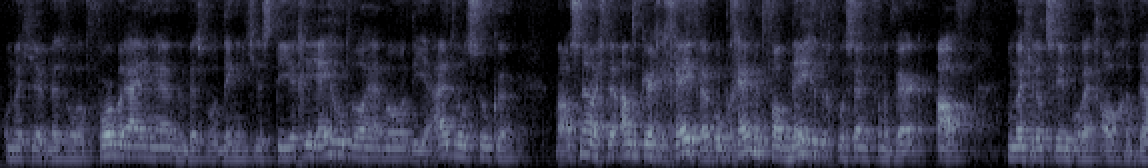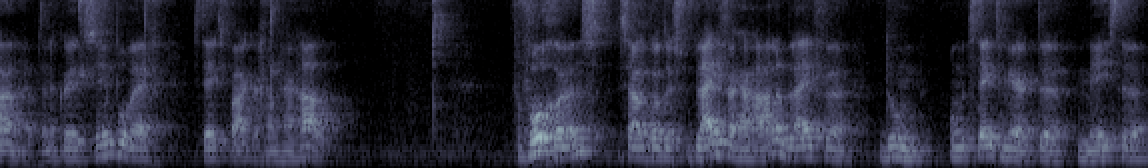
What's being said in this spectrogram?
Omdat je best wel wat voorbereiding hebt en best wel wat dingetjes die je geregeld wil hebben, die je uit wil zoeken. Maar al snel, als je het een aantal keer gegeven hebt, op een gegeven moment valt 90% van het werk af. Omdat je dat simpelweg al gedaan hebt. En dan kun je het simpelweg steeds vaker gaan herhalen. Vervolgens zou ik dat dus blijven herhalen, blijven doen om het steeds meer te meesteren.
